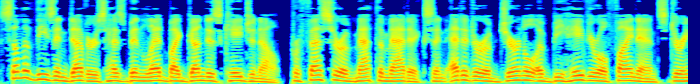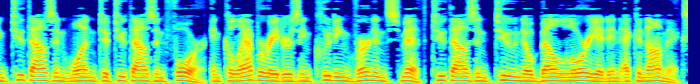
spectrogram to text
Some of these endeavors has been led by Gunduz Caginalp, professor of mathematics and editor of Journal of Behavioral Finance during 2001 to 2004, and collaborators including Vernon Smith 2002 Nobel laureate in economics,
